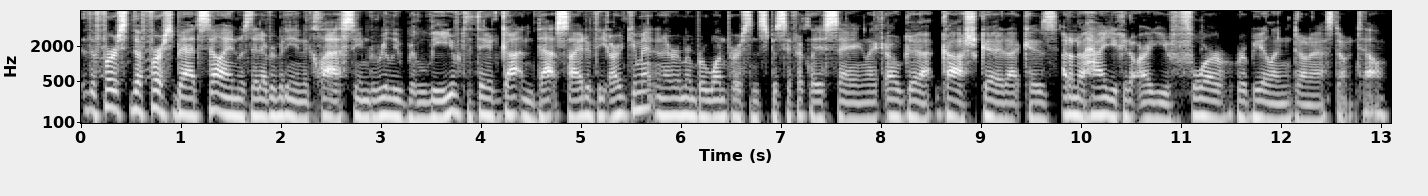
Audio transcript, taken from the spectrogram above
the first the first bad sign was that everybody in the class seemed really relieved that they had gotten that side of the argument and i remember one person specifically saying like oh go- gosh good uh, because i don't know how you could argue for repealing don't ask don't tell.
